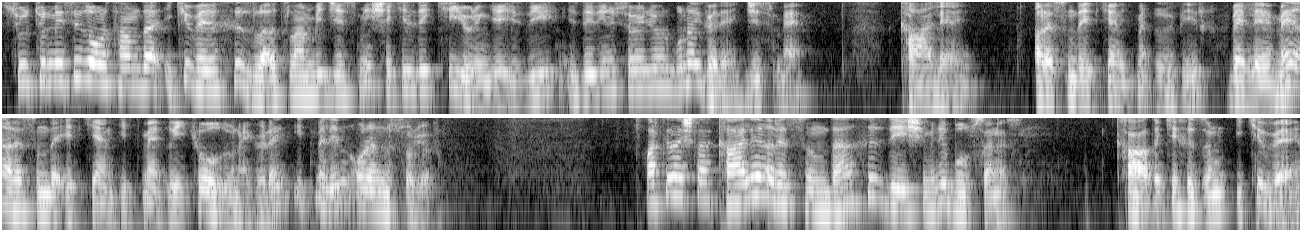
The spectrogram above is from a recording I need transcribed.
Sürtünmesiz ortamda 2 v hızla atılan bir cismin şekildeki yörüngeyi izlediğini söylüyor. Buna göre cisme KL arasında etkiyen itme I1 ve LM arasında etkiyen itme I2 olduğuna göre itmelerin oranını soruyor. Arkadaşlar KL arasında hız değişimini bulsanız K'daki hızım 2V,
